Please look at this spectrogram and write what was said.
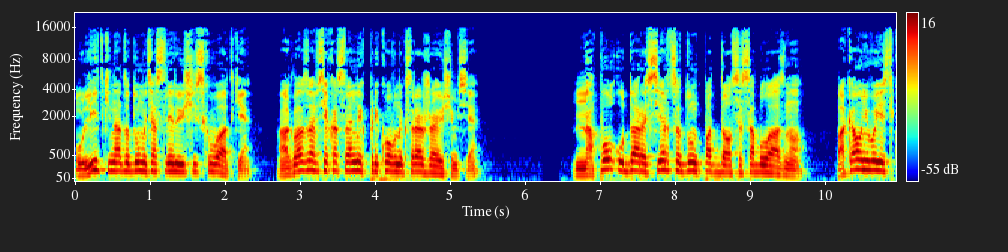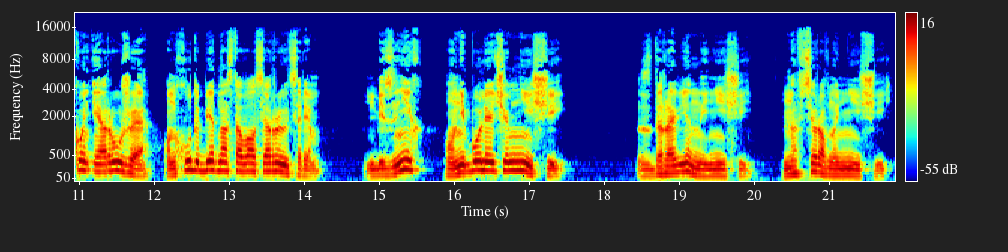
Улитке надо думать о следующей схватке, а глаза всех остальных прикованы к сражающимся. На пол удара сердца Дунк поддался соблазну. Пока у него есть конь и оружие, он худо-бедно оставался рыцарем. Без них он не более чем нищий. Здоровенный нищий, но все равно нищий.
